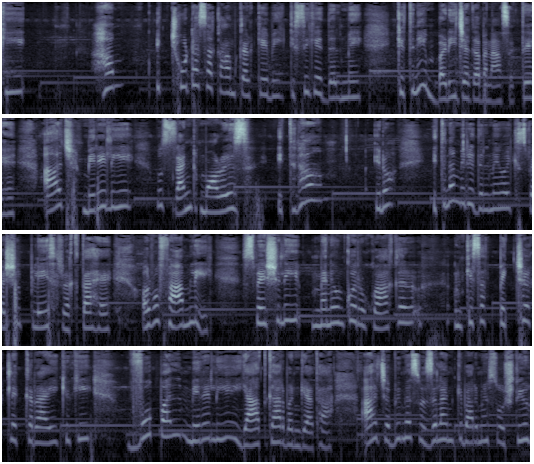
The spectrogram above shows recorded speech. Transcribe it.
कि हम एक छोटा सा काम करके भी किसी के दिल में कितनी बड़ी जगह बना सकते हैं। आज मेरे लिए वो सेंट मॉरिस इतना यू नो इतना मेरे दिल में वो एक स्पेशल प्लेस रखता है और वो फैमिली स्पेशली मैंने उनको रुका कर उनके साथ पिक्चर क्लिक कराई क्योंकि वो पल मेरे लिए यादगार बन गया था। आज जब भी मैं स्विट्ज़रलैंड के बारे में सोचती हूँ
